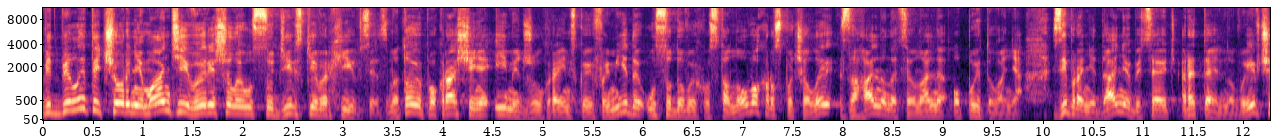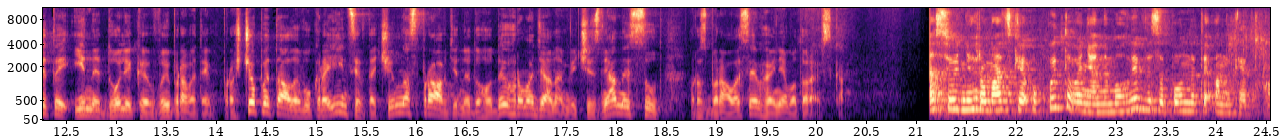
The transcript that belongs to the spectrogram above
Відбілити чорні мантії вирішили у суддівській верхівці. З метою покращення іміджу української феміди у судових установах розпочали загальнонаціональне опитування. Зібрані дані обіцяють ретельно вивчити і недоліки виправити. Про що питали в українців та чим насправді не догодив громадянам вітчизняний суд, розбиралася Євгенія Моторевська. На сьогодні громадське опитування не могли б ви заповнити анкетку.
